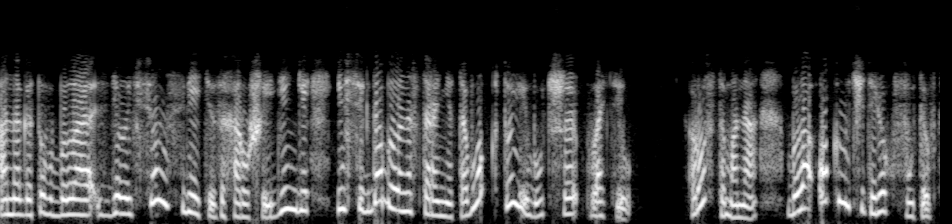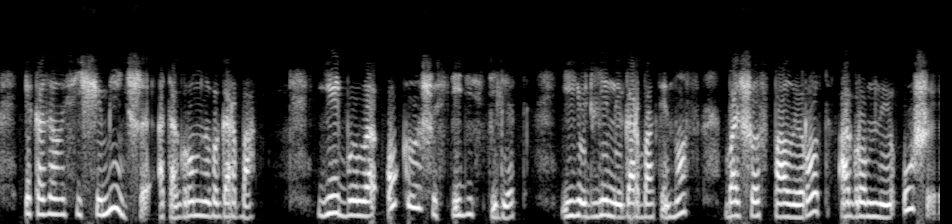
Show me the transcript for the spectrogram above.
Она готова была сделать все на свете за хорошие деньги и всегда была на стороне того, кто ей лучше платил. Ростом она была около четырех футов и казалась еще меньше от огромного горба. Ей было около 60 лет. Ее длинный горбатый нос, большой впалый рот, огромные уши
